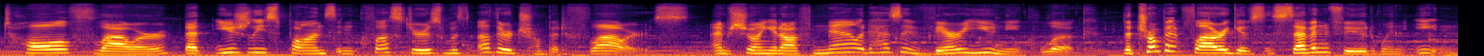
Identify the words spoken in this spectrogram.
tall flower that usually spawns in clusters with other trumpet flowers. I'm showing it off now, it has a very unique look. The trumpet flower gives 7 food when eaten.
